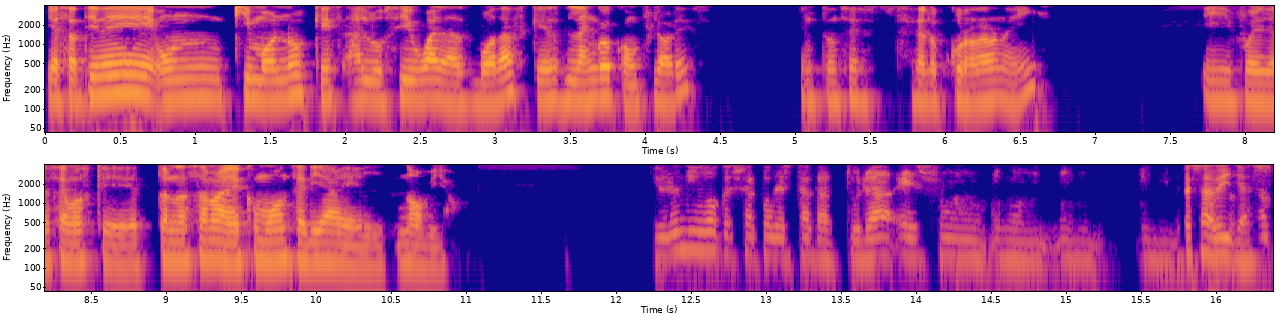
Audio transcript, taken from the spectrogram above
Y hasta tiene un kimono que es alusivo a las bodas, que es blanco con flores. Entonces se lo curraron ahí. Y pues ya sabemos que Tonasama de Kumon sería el novio. Yo lo único que saco de esta captura es un. un- un- un Pesadillas.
